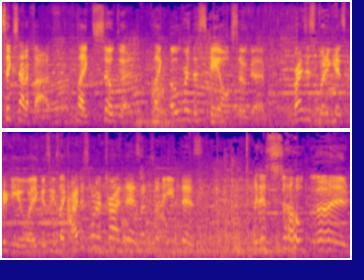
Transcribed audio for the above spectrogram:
six out of five. Like so good, like over the scale, so good. Bryce is putting his cookie away because he's like, I just want to try this, I just want to eat this. It is so good.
